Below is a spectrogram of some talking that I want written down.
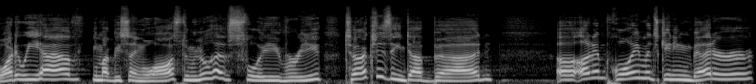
What do we have? You might be saying, well, Austin, we don't have slavery. Taxes ain't that bad. Uh, unemployment's getting better.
